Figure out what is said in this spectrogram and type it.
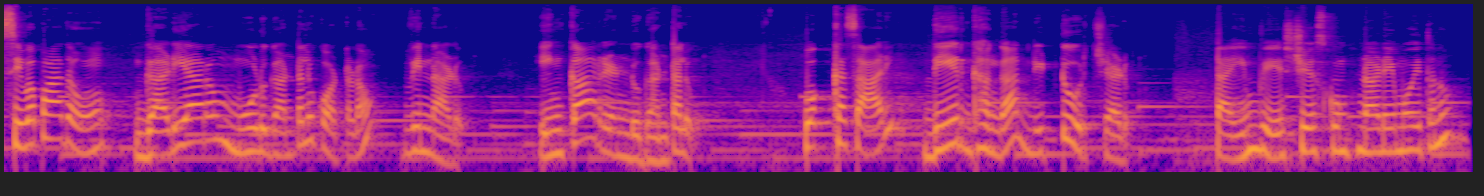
శివపాదం గడియారం మూడు గంటలు కొట్టడం విన్నాడు. ఇంకా రెండు గంటలు. ఒక్కసారి దీర్ఘంగా నిట్టూర్చాడు. టైం వేస్ట్ చేసుకుంటున్నాడేమో ఇతను.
